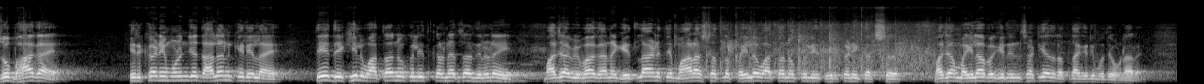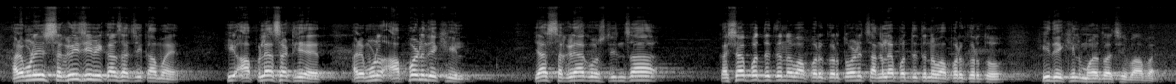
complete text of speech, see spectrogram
जो भाग आहे हिरकणी म्हणून जे दालन केलेलं आहे ते देखील वातानुकूलित करण्याचा निर्णय माझ्या विभागानं घेतला आणि ते महाराष्ट्रातलं पहिलं वातानुकूलित हिरकणी कक्ष माझ्या महिला भगिनींसाठी आज रत्नागिरीमध्ये होणार आहे. आणि म्हणून ही सगळी जी विकासाची कामं आहेत ही आपल्यासाठी आहेत आणि म्हणून आपण देखील या सगळ्या गोष्टींचा कशा पद्धतीनं वापर करतो आणि चांगल्या पद्धतीनं वापर करतो ही देखील महत्त्वाची बाब आहे.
